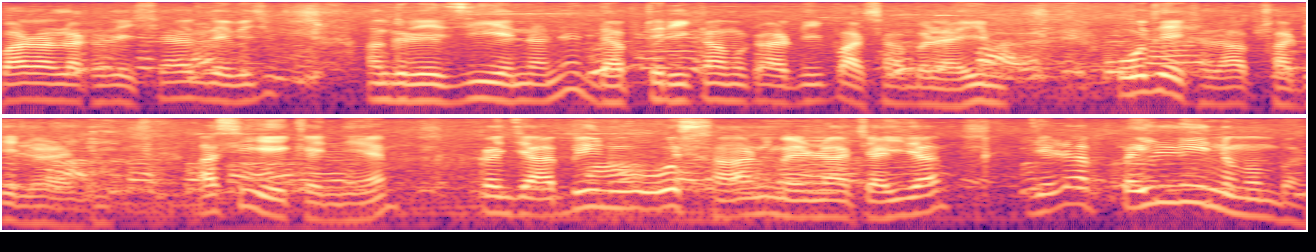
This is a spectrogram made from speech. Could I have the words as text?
12 ਲੱਖ ਦੇ ਸ਼ਹਿਰ ਦੇ ਵਿੱਚ ਅੰਗਰੇਜ਼ੀ ਇਹਨਾਂ ਨੇ ਦਫ਼ਤਰੀ ਕੰਮਕਾਰ ਦੀ ਭਾਸ਼ਾ ਬਣਾਈ। ਉਹਦੇ ਖਿਲਾਫ ਸਾਡੀ ਲੜਾਈ। ਅਸੀਂ ਇਹ ਕਹਿੰਦੇ ਹਾਂ, ਪੰਜਾਬੀ ਨੂੰ ਉਹ ਸਥਾਨ ਮਿਲਣਾ ਚਾਹੀਦਾ ਜਿਹੜਾ ਪਹਿਲੀ ਨਵੰਬਰ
